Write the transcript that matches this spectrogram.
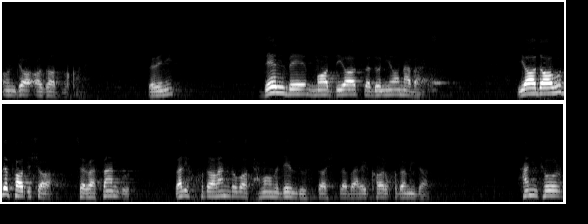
اونجا آزاد بکنه. ببینید دل به مادیات و دنیا نبست. یا داوود پادشاه ثروتمند بود ولی خداوند رو با تمام دل دوست داشت و برای کار خدا می‌داد. همینطور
